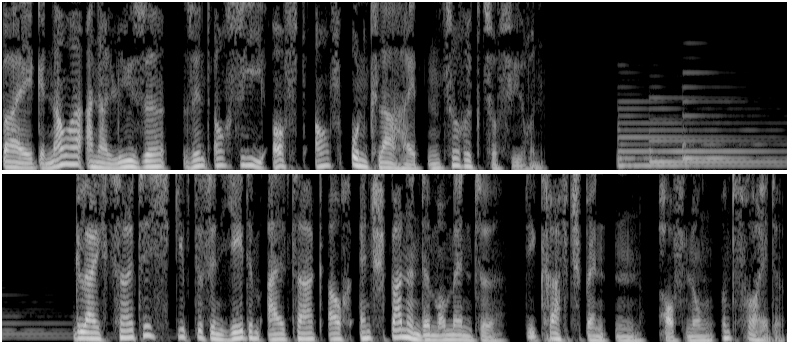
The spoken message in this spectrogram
Bei genauer Analyse sind auch sie oft auf Unklarheiten zurückzuführen. Gleichzeitig gibt es in jedem Alltag auch entspannende Momente, die Kraft spenden, Hoffnung und Freude.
